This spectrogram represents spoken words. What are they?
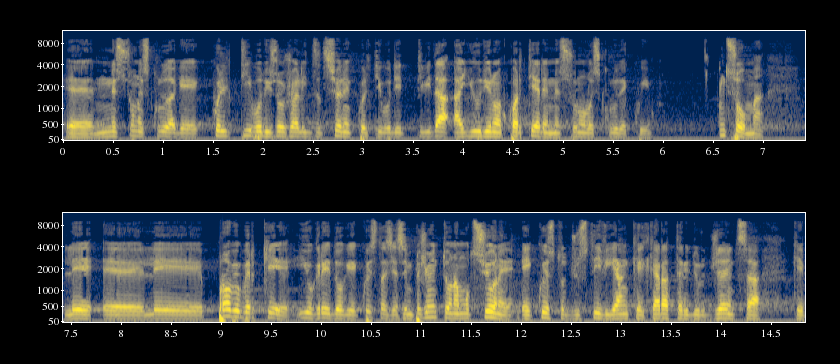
eh, nessuno escluda che quel tipo di socializzazione e quel tipo di attività aiutino al quartiere e nessuno lo esclude qui. Insomma, le, eh, le, proprio perché io credo che questa sia semplicemente una mozione e questo giustifica anche il carattere di urgenza che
